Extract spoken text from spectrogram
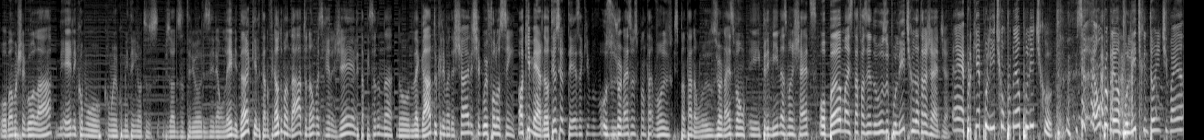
o Obama chegou lá, ele, como, como eu comentei em outros episódios anteriores, ele é um lame duck, ele tá no final do mandato, não vai se reeleger, ele tá pensando na- no legado que ele vai deixar. Ele chegou e falou assim: Ó, que merda, eu tenho certeza que os jornais vão espantar, vão espantar, não, os jornais vão imprimir nas manchetes: Obama está fazendo uso político da tragédia. É, porque é político, é um problema político. É um problema político, então a gente vai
